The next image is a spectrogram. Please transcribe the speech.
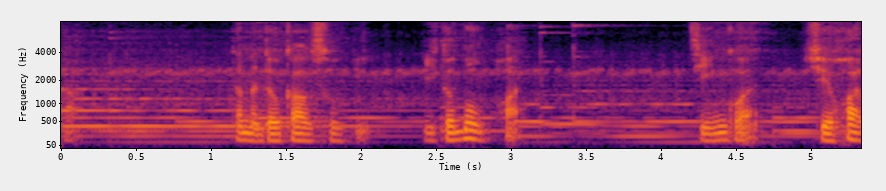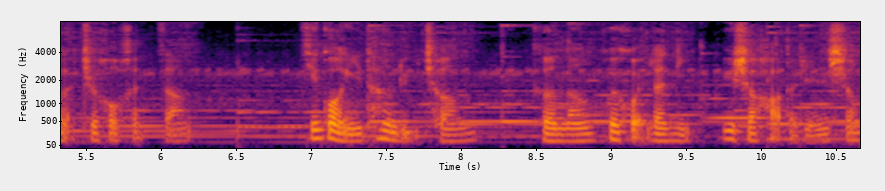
那。他们都告诉你一个梦幻，尽管雪化了之后很脏，尽管一趟旅程。可能会毁了你预设好的人生，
